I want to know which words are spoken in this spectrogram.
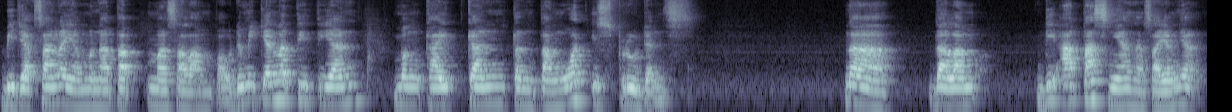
bijaksana yang menatap masa lampau. Demikianlah titian mengkaitkan tentang what is prudence. Nah, dalam di atasnya, nah sayangnya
